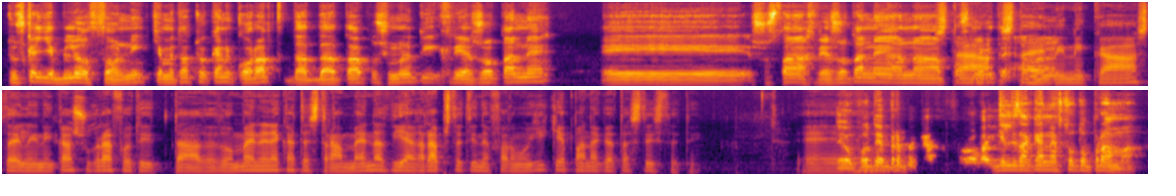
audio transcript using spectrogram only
του σκάγε μπλε οθόνη και μετά του έκανε corrupt data, που σημαίνει ότι χρειαζόταν ε, σωστά, χρειαζόταν ανα, στα, λέγεται, στα, ανα... ελληνικά, στα ελληνικά σου γράφει ότι τα δεδομένα είναι κατεστραμμένα, διαγράψτε την εφαρμογή και επαναγκαταστήστε τη. Ε, ε, οπότε έπρεπε κάθε φορά ο Βαγγέλης να κάνει αυτό το πράγμα.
